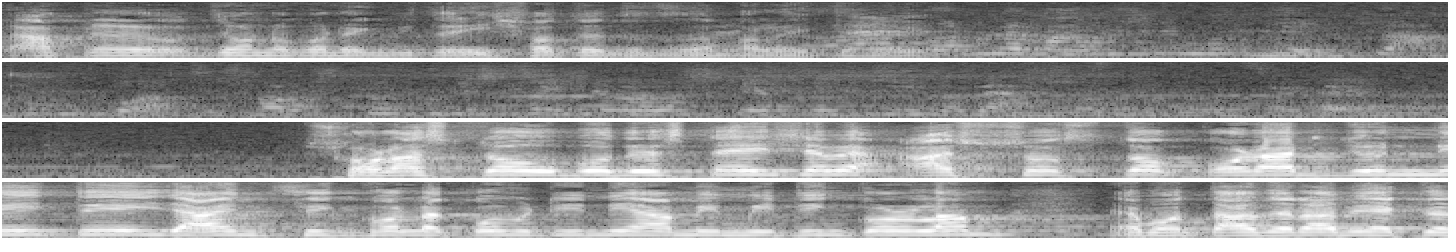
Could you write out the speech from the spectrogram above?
আপনার জনগণের ভিতরে এই সচেতনতা বাড়াইতে হবে ঘটনা মানুষের মধ্যে একটু আতঙ্ক আছে স্বরাষ্ট্র উপদেষ্টা হিসেবে মানুষকে আপনি কীভাবে আশ্বস্ত করছেন স্বরাষ্ট্র উপদেষ্টা হিসেবে আশ্বস্ত করার জন্যই তো এই আইন শৃঙ্খলা কমিটি নিয়ে আমি মিটিং করলাম এবং তাদের আমি একটা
